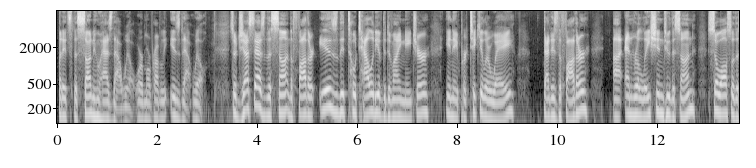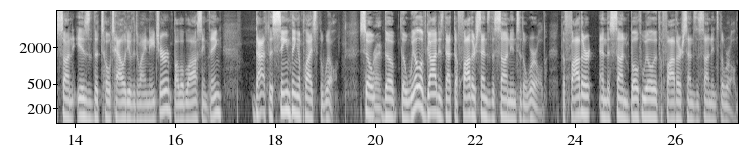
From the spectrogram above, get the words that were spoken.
but it's the son who has that will or more probably is that will so just as the son the father is the totality of the divine nature in a particular way that is the father uh, and relation to the son so also the son is the totality of the divine nature blah blah blah same thing that the same thing applies to the will so Right. the the will of God is that the Father sends the Son into the world. The Father and the Son both will that the Father sends the Son into the world.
